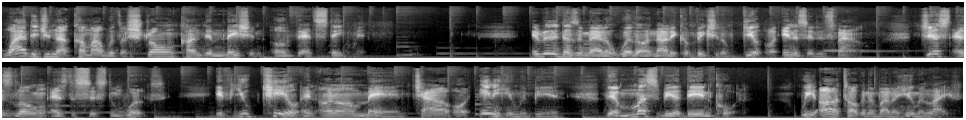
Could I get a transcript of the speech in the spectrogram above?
why did you not come out with a strong condemnation of that statement? It really doesn't matter whether or not a conviction of guilt or innocence is found, just as long as the system works. If you kill an unarmed man, child, or any human being, there must be a day in court. We are talking about a human life.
